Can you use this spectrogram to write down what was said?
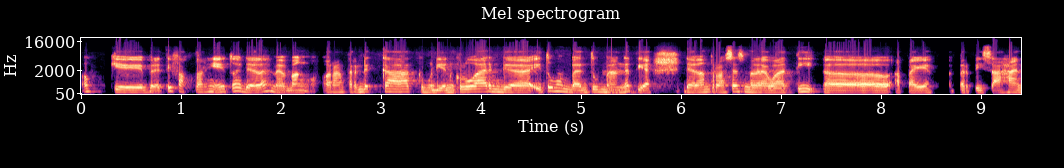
Oke, okay, berarti faktornya itu adalah memang orang terdekat, kemudian keluarga itu membantu hmm. banget ya dalam proses melewati uh, apa ya perpisahan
